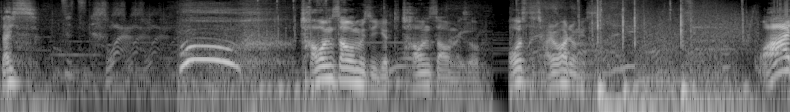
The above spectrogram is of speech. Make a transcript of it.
나이스. 후. 자원 싸움에서 이겼다 자원 싸움에서. 버스트 잘 활용했어. 와!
